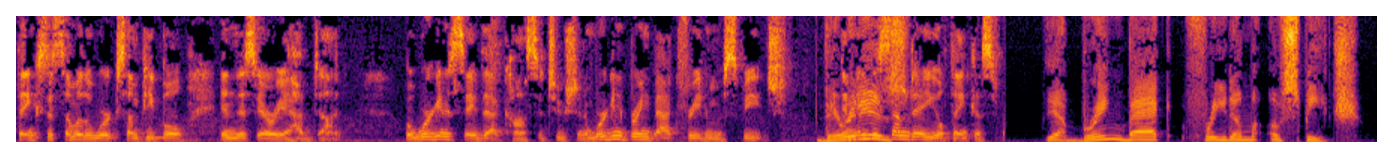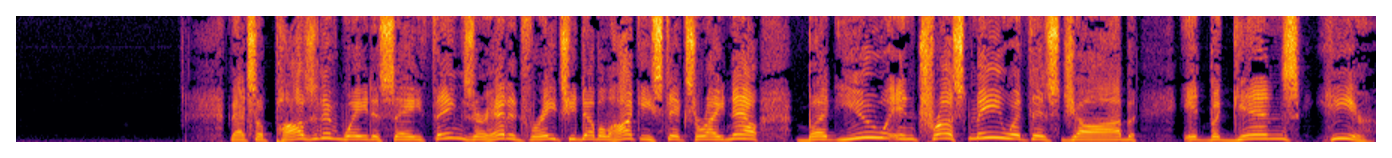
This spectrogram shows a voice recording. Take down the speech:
thanks to some of the work some people in this area have done. But we're going to save that Constitution and we're going to bring back freedom of speech. There and it maybe is. someday you'll thank us. Yeah, bring back freedom of speech. That's a positive way to say things are headed for HE double hockey sticks right now, but you entrust me with this job. It begins here.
